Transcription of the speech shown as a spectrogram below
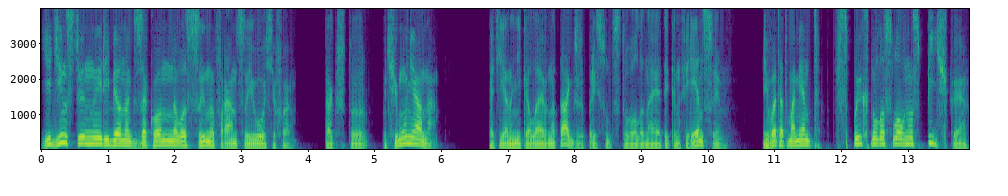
единственный ребенок законного сына Франца Иосифа. Так что почему не она? Татьяна Николаевна также присутствовала на этой конференции, и в этот момент вспыхнула словно спичка,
